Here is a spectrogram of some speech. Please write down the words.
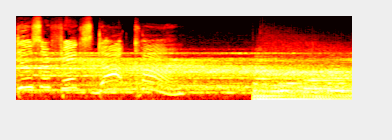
ProducerFix.com.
